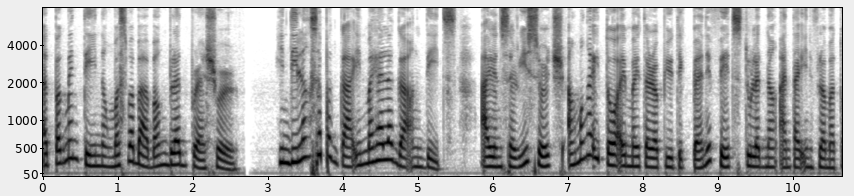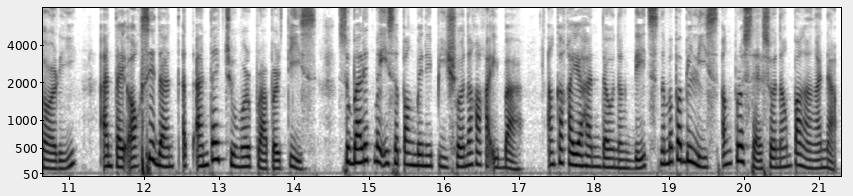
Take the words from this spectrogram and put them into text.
at pag-maintain ng mas mababang blood pressure. Hindi lang sa pagkain may halaga ang dates. Ayon sa research, ang mga ito ay may therapeutic benefits tulad ng anti-inflammatory, antioxidant at anti-tumor properties. Subalit may isa pang benepisyo na kakaiba ang kakayahan daw ng dates na mapabilis ang proseso ng panganganak.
